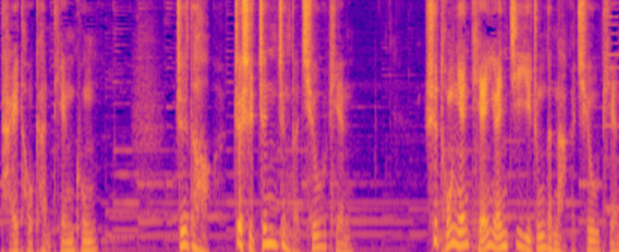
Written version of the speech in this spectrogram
抬头看天空，知道这是真正的秋天，是童年田园记忆中的那个秋天，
